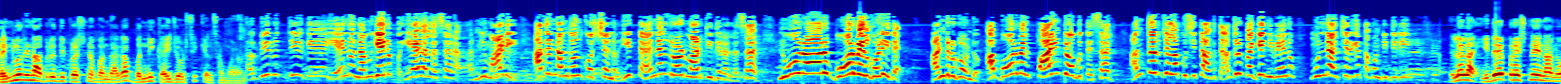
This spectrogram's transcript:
ಬೆಂಗಳೂರಿನ ಅಭಿವೃದ್ಧಿ ಪ್ರಶ್ನೆ ಬಂದಾಗ ಬನ್ನಿ ಕೈ ಜೋಡಿಸಿ ಕೆಲಸ ಮಾಡೋಣ. ಅಭಿವೃದ್ಧಿಗೆ ಏನು ನಮ್ಗೇನು ಹೇಳಲ್ಲ ಸರ್. ನೀವು ಮಾಡಿ. ಆದ್ರೆ ನಂದೊಂದು ಕ್ವಶನ್ ಈ ಟನಲ್ ರೋಡ್ ಮಾಡ್ತಿದ್ದೀರಲ್ಲ ಸರ್. ನೂರಾರು ಬೋರ್ವೆಲ್ಗಳು ಇದೆ ಅಂಡರ್ಗ್ರೌಂಡ್. ಆ ಬೋರ್ವೆಲ್ ಪಾಯಿಂಟ್ ಹೋಗುತ್ತೆ ಸರ್. ಅಂತರ್ಜಲ ಕುಸಿತ ಆಗುತ್ತೆ. ಅದ್ರ ಬಗ್ಗೆ ನೀವೇನು ಮುನ್ನೆಚ್ಚರಿಕೆ ತಗೊಂಡಿದ್ದೀರಿ? ಇಲ್ಲ ಇಲ್ಲ. ಇದೇ ಪ್ರಶ್ನೆ ನಾನು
